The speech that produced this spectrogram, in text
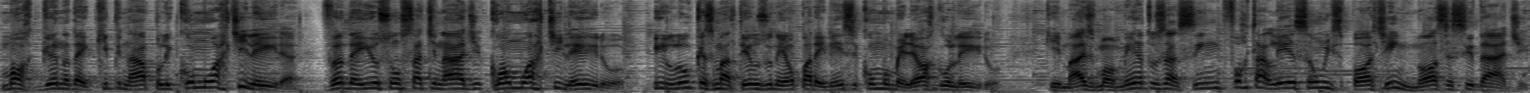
Morgana da equipe Nápoles como artilheira, Vandeilson Satinade como artilheiro e Lucas Mateus União Parelhense como melhor goleiro. Que mais momentos assim fortaleçam o esporte em nossa cidade.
